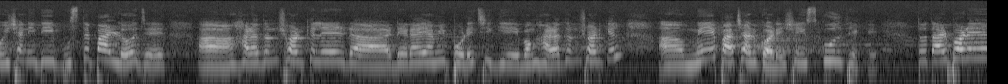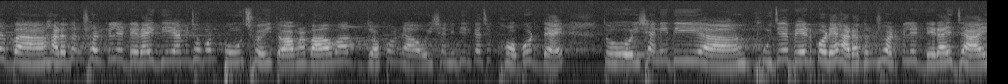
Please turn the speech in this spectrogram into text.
ঐশানীদি বুঝতে পারল যে হারাধন সরকেলের ডেরায় আমি পড়েছি গিয়ে এবং হারাধন সরকেল মেয়ে পাচার করে সেই স্কুল থেকে। তো তারপরে হারাধন সরকারের ডেরায় গিয়ে আমি যখন পৌঁছই, তো আমার বাবা মা যখন ঐশানিদির কাছে খবর দেয়, তো ঐশানিদি খুঁজে বের করে হারাধন সরকারের ডেরায় যায়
